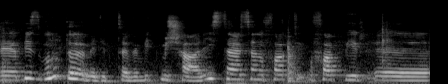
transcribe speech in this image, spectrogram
e, biz bunu dövmedik tabi bitmiş hali. İstersen ufak ufak bir e,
